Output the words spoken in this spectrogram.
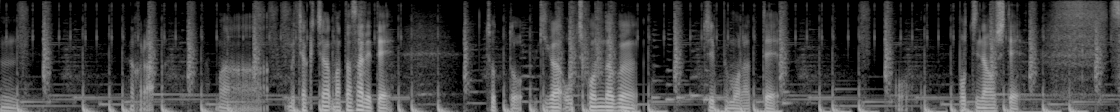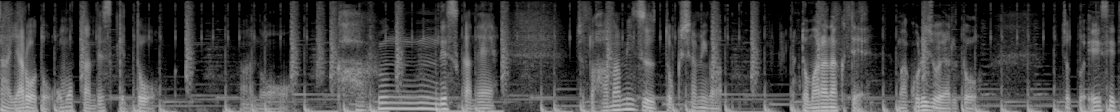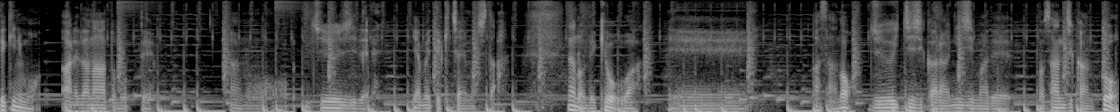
うんだからまあむちゃくちゃ待たされてちょっと気が落ち込んだ分チップもらってこうぼっち直してさあやろうと思ったんですけどあの花粉ですかねちょっと鼻水とくしゃみが止まらなくて、まあこれ以上やると、ちょっと衛生的にもあれだなと思って、あの、10時でやめてきちゃいました。なので今日は、えー、朝の11時から2時までの3時間と、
